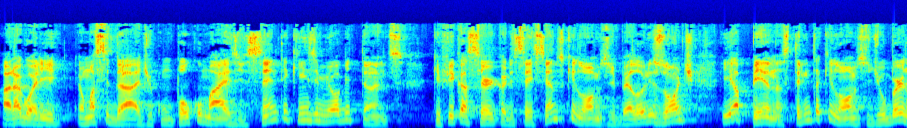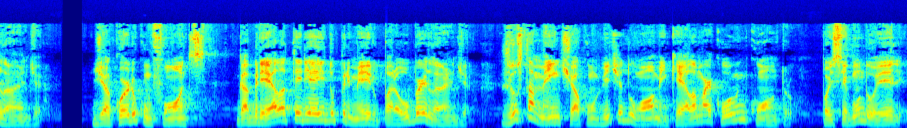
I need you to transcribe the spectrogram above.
Araguari é uma cidade com pouco mais de 115 mil habitantes que fica a cerca de 600 quilômetros de Belo Horizonte e apenas 30 quilômetros de Uberlândia. De acordo com fontes, Gabriela teria ido primeiro para Uberlândia, justamente a convite do homem que ela marcou o encontro, pois, segundo ele,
